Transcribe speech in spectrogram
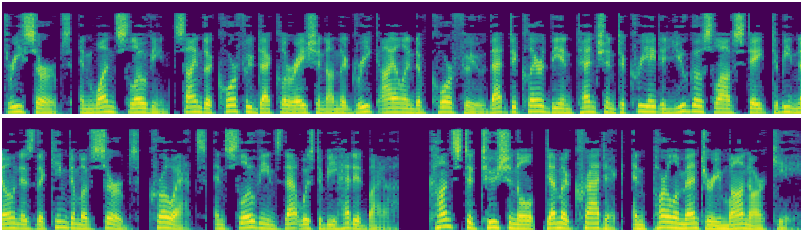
3 Serbs, and 1 Slovene, signed the Corfu Declaration on the Greek island of Corfu that declared the intention to create a Yugoslav state to be known as the Kingdom of Serbs, Croats, and Slovenes that was to be headed by a «constitutional, democratic, and parliamentary monarchy»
